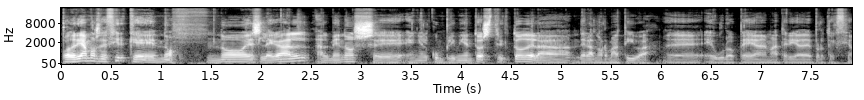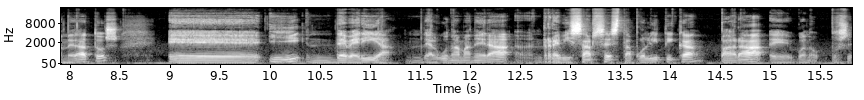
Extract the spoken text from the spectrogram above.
Podríamos decir que no, no es legal, al menos eh, en el cumplimiento estricto de la, normativa eh, europea en materia de protección de datos. Eh, y debería, de alguna manera, revisarse esta política para, bueno, pues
